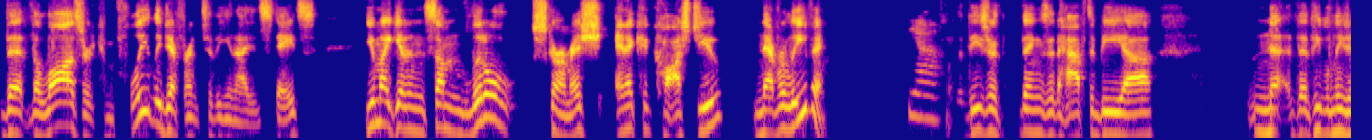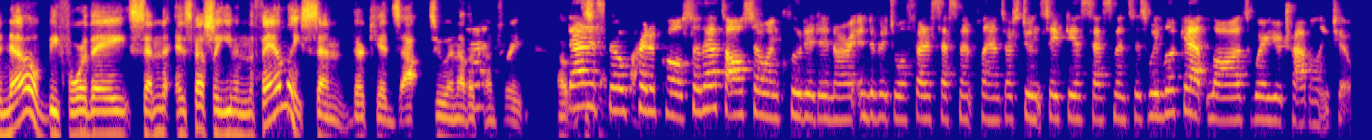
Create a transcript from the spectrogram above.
the the laws are completely different to the United States. You might get in some little skirmish, and it could cost you never leaving. Yeah, these are things that have to be uh, ne- that people need to know before they send, especially even the families send their kids out to another country. Oh, that is so critical. So that's also included in our individual threat assessment plans, our student safety assessments, as we look at laws where you're traveling to.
